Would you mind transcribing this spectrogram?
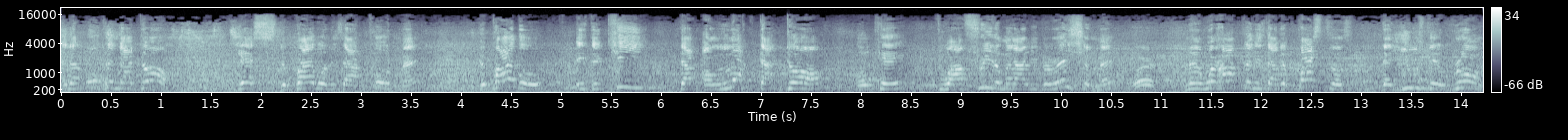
and then open that door. Yes, the Bible is our code, man. The Bible is the key that unlock that door, okay, to our freedom and our liberation, man. Word. Now what happened is that the pastors they used it wrong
